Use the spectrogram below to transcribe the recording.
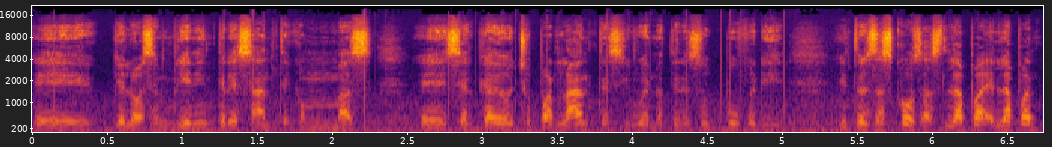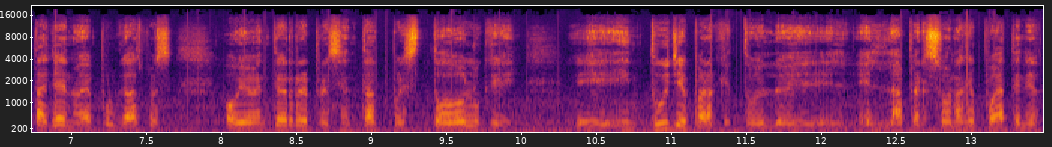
eh, que lo hacen bien interesante, con más eh, cerca de 8 parlantes y bueno, tiene sus buffer y, y todas esas cosas. La, la, pantalla de 9 pulgadas pues obviamente representa pues todo lo que intuye para que la persona que pueda tener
